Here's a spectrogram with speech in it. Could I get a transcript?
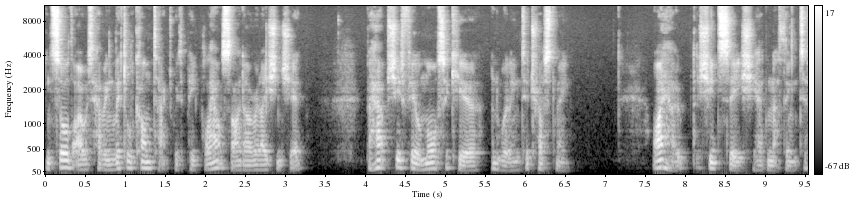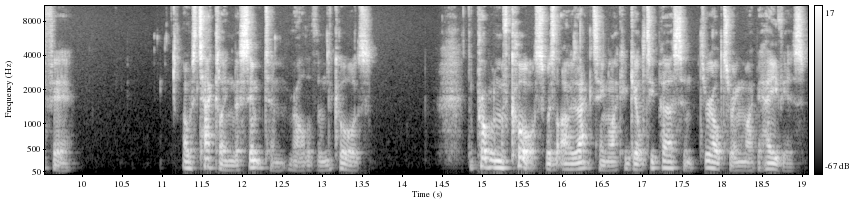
and saw that I was having little contact with people outside our relationship, perhaps she'd feel more secure and willing to trust me. I hoped that she'd see she had nothing to fear. I was tackling the symptom rather than the cause. The problem, of course, was that I was acting like a guilty person through altering my behaviours.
